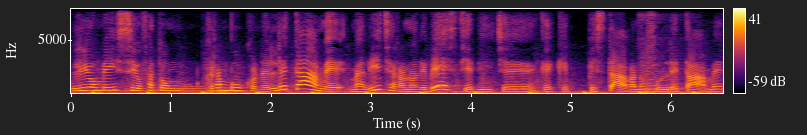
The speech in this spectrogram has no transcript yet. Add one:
li ho messi, ho fatto un gran buco nel letame, ma lì c'erano le bestie dice, che, che, pestavano sul letame.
